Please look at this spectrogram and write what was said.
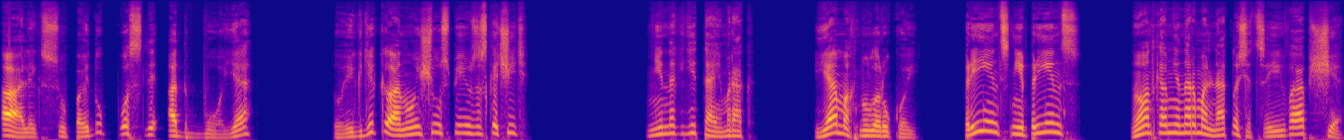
Алексу пойду после отбоя, то и к декану еще успею заскочить. Не нагнетай, мрак. Я махнула рукой. Принц, не принц, но он ко мне нормально относится и вообще.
